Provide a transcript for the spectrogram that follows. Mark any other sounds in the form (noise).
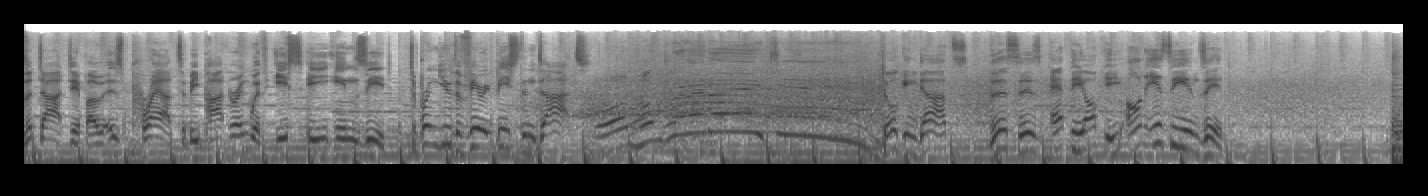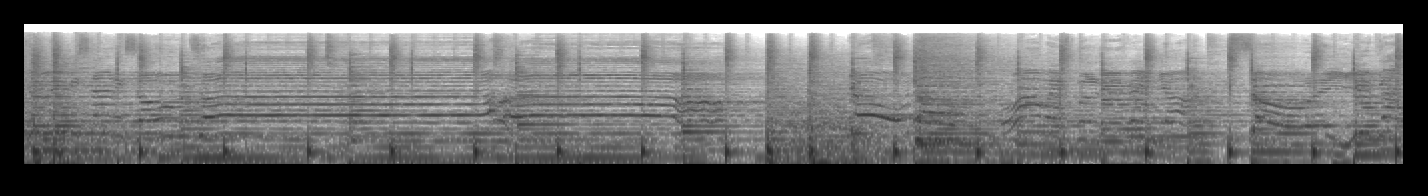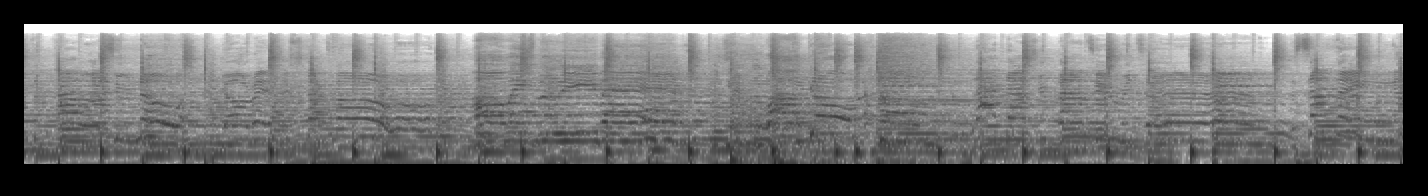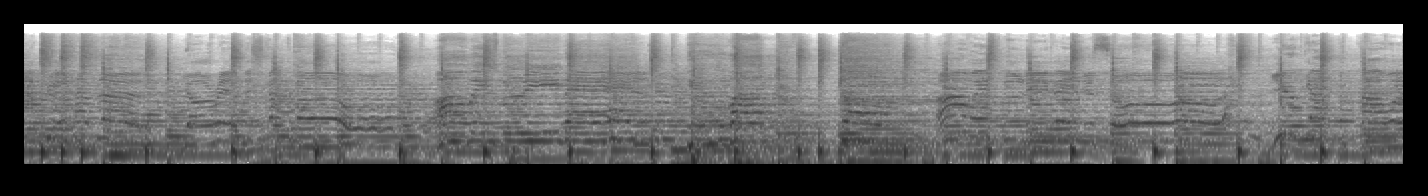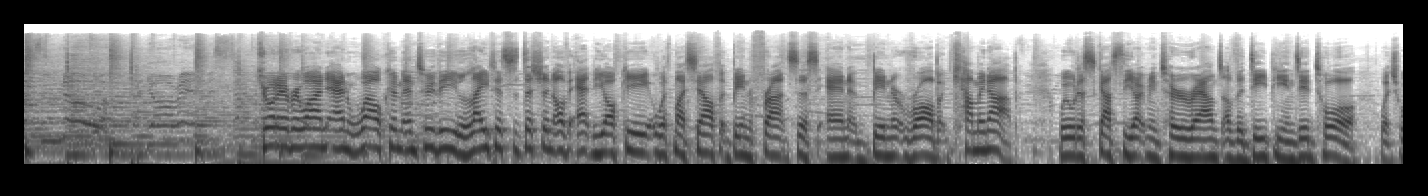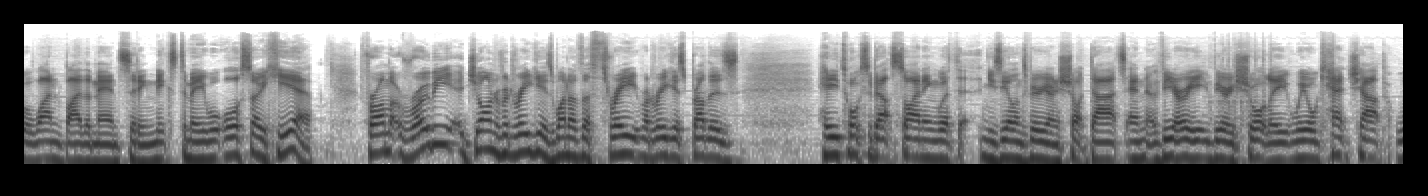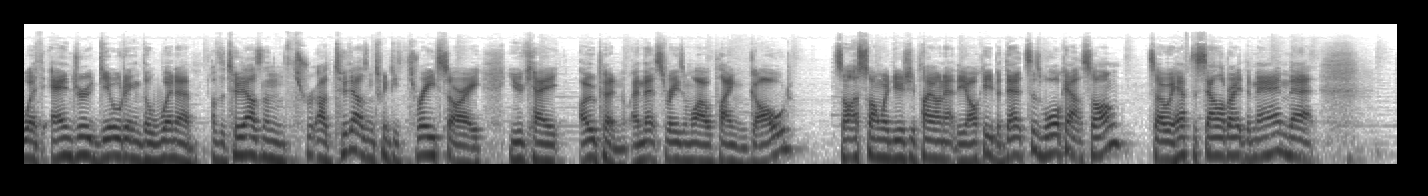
The Dart Depot is proud to be partnering with SENZ to bring you the very best in darts. 180! Talking darts, this is At the Oche on SENZ. Ora everyone, and welcome into the latest edition of At the Oche with myself, Ben Francis, and Ben Robb. Coming up, we will discuss the opening two rounds of the DPNZ Tour, which were won by the man sitting next to me. We'll also hear from Rowby John Rodriguez, one of the three Rodriguez brothers. He talks about signing with New Zealand's very own Shot Darts, and very, very shortly we will catch up with Andrew Gilding, the winner of the 2003, uh, 2023 sorry UK Open, and that's the reason why we're playing Gold. It's not a song we'd usually play on at the Oche, but that's his walkout song. So we have to celebrate the man that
